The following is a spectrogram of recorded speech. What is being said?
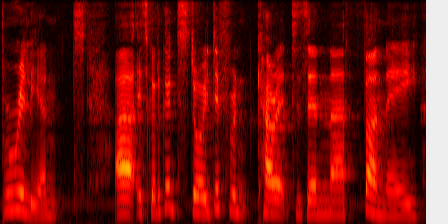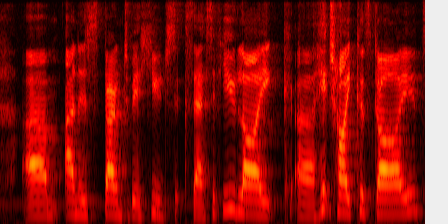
brilliant. Uh, it's got a good story, different characters in there, funny, um, and is bound to be a huge success. If you like uh, Hitchhiker's Guide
